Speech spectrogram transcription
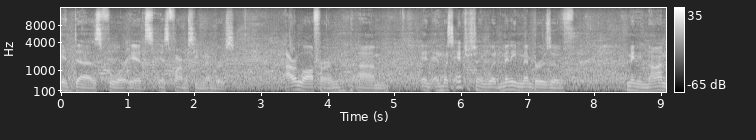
it does for its its pharmacy members. Our law firm, um, and, and what's interesting, what many members of many non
